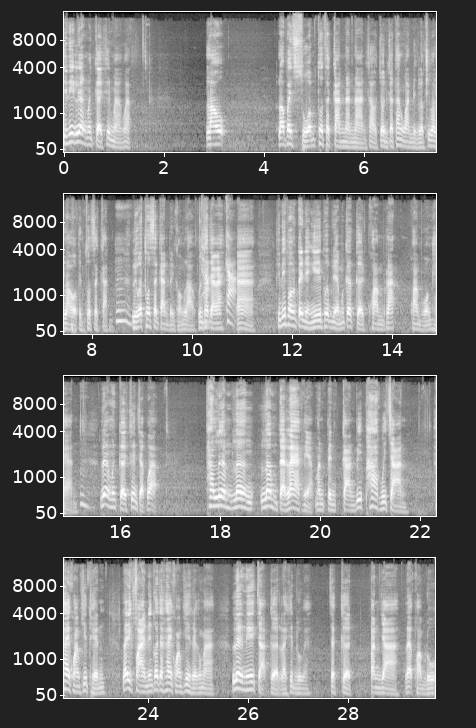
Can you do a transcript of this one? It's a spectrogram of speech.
ทีนี้เรื่องมันเกิดขึ้นมาว่า เรา เราไปสวมทศกัณฐ์นานๆเข้าจนกระทั่งวันหนึ่ง เราคิดว่าเราเป็นทศกัณฐ์อืม หรือว่าทศกัณฐ์เป็นของเรา คุณค่ะเข้าใจไหมค่ะ อ่า ทีนี้พอมันเป็นอย่างนี้ปุ๊บเนี่ยมันก็เกิดความรักความหวงแหน อืม เรื่องมันเกิดขึ้นจากว่า ถ้าเริ่มเริ่มเริ่มแต่แรกเนี่ยมันเป็นการวิพากษ์วิจารณ์ ให้ความคิดเห็น และอีกฝ่ายหนึ่งก็จะให้ความคิดเห็นออกมา เรื่องนี้จะเกิดอะไรขึ้นรู้ไหมจะเกิดปัญญาและความรู้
